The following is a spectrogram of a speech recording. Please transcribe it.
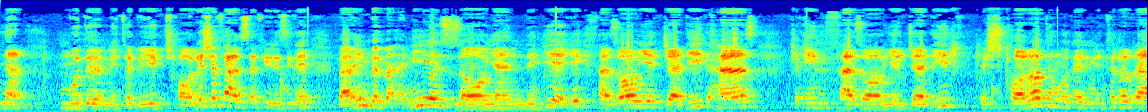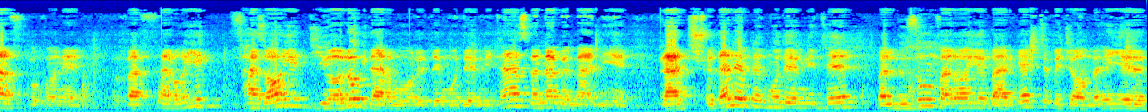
نه مدرنیته به یک چالش فلسفی رسیده و این به معنی زایندگی یک فضای جدید هست که این فضای جدید اشکالات مدرنیته رو رفت بکنه و در واقع یک فضای دیالوگ در مورد مدرنیته است و نه به معنی رد شدن مدرنیته و لزوم برای برگشت به جامعه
